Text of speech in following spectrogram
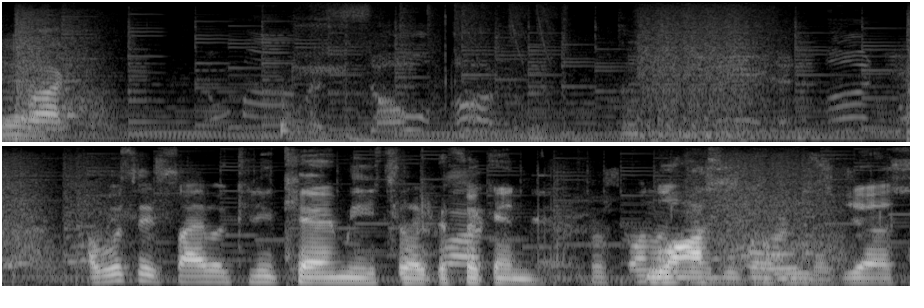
Yeah. Fuck. I would say, Cyber, can you carry me to like the Fuck. freaking Lost I'm gonna do Souls just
